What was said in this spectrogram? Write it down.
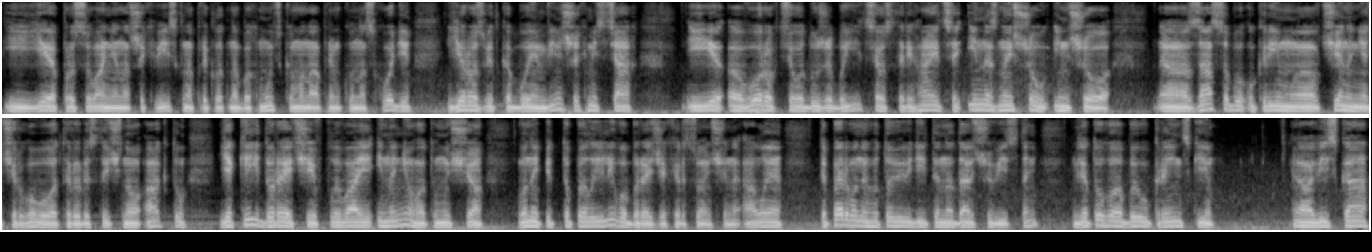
І є просування наших військ, наприклад, на Бахмутському напрямку на сході. Є розвідка боєм в інших місцях. І е, ворог цього дуже боїться, остерігається і не знайшов іншого е, засобу, окрім е, вчинення чергового терористичного акту, який, до речі, впливає і на нього, тому що вони підтопили і лівобережжя Херсонщини, але тепер вони готові відійти на дальшу відстань. Для того, аби українські війська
